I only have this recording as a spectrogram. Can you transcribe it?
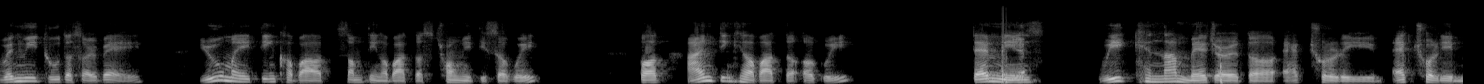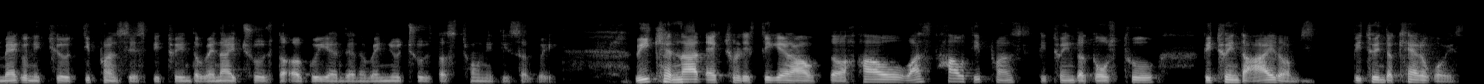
when we do the survey, you may think about something about the strongly disagree, but I'm thinking about the agree. That means yeah. we cannot measure the actually actually magnitude differences between the when I choose the agree and then when you choose the strongly disagree we cannot actually figure out the how what's how difference between the those two between the items between the categories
